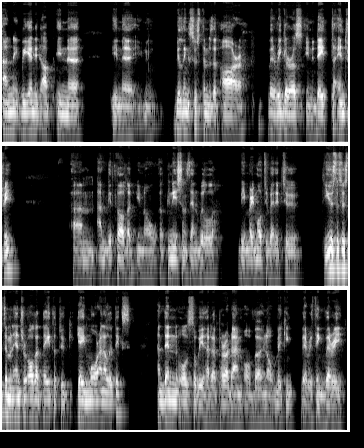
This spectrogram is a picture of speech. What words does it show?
and we ended up in uh, in uh, you know, building systems that are very rigorous in data entry um, and we thought that you know clinicians then will be very motivated to to use the system and enter all that data to gain more analytics. And then also we had a paradigm of uh, you know making everything very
